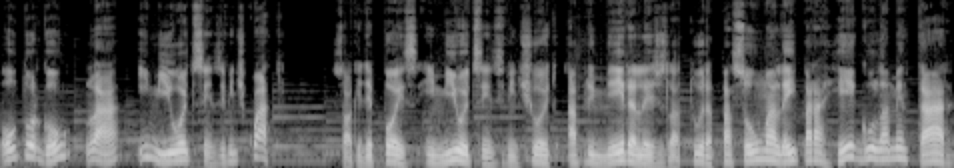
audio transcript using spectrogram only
outorgou lá em 1824. Só que depois, em 1828, a primeira legislatura passou uma lei para regulamentar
